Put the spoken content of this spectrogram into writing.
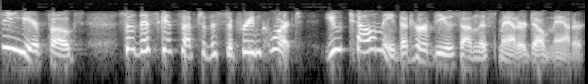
see here, folks? So this gets up to the Supreme Court. You tell me that her views on this matter don't matter.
